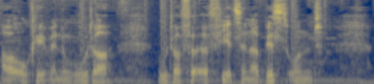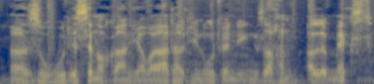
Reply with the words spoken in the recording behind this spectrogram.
aber okay, wenn du ein guter, guter 14er äh, bist und äh, so gut ist er noch gar nicht, aber er hat halt die notwendigen Sachen alle maxed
